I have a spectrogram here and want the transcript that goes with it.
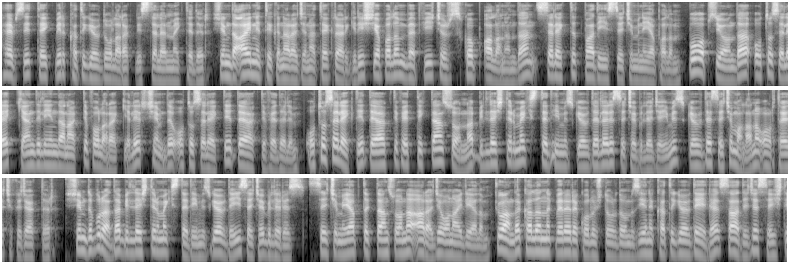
hepsi tek bir katı gövde olarak listelenmektedir. Şimdi aynı Tick'in aracına tekrar giriş yapalım ve Feature Scope alanından Selected Bodies seçimini yapalım. Bu opsiyonda Auto Select kendiliğinden aktif olarak gelir. Şimdi Auto Select'i deaktif edelim. Auto Select'i deaktif ettikten sonra birleştirmek istediğimiz gövdeleri seçebileceğimiz gövde seçim alanı ortaya çıkacaktır. Şimdi burada birleştirmek istediğimiz gövdeyi seçebiliriz. Seçimi yaptıktan sonra aracı onaylayalım. Şu anda kalınlık vererek oluşturduğumuz yeni katı gövde ile sadece seçtiğimiz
